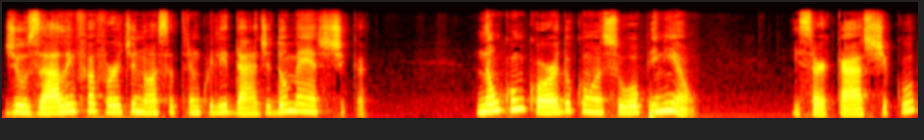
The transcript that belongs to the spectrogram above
de usá-la em favor de nossa tranquilidade doméstica. Não concordo com a sua opinião. E sarcástico,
